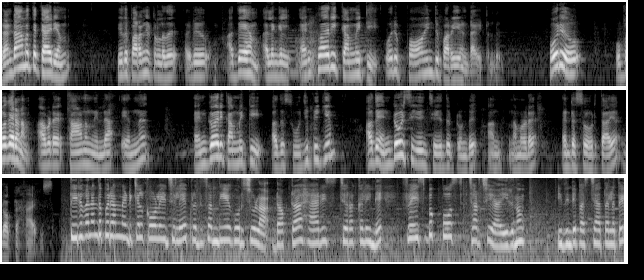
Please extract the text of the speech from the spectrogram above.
രണ്ടാമത്തെ കാര്യം ഇത് പറഞ്ഞിട്ടുള്ളത് ഒരു അദ്ദേഹം അല്ലെങ്കിൽ എൻക്വയറി കമ്മിറ്റി ഒരു പോയിന്റ് പറയുകയുണ്ടായിട്ടുണ്ട്. ഒരു ഉപകരണം അവിടെ കാണുന്നില്ല എന്ന് എൻക്വയറി കമ്മിറ്റി അത് സൂചിപ്പിക്കുകയും അത് എൻഡോഴ്സ് ചെയ്യുകയും ചെയ്തിട്ടുണ്ട് നമ്മുടെ എന്റെ സുഹൃത്തായ ഡോക്ടർ ഹാരിസ്. തിരുവനന്തപുരം മെഡിക്കൽ കോളേജിലെ പ്രതിസന്ധിയെക്കുറിച്ചുള്ള ഡോക്ടർ ഹാരിസ് ചിറക്കലിന്റെ ഫേസ്ബുക്ക് പോസ്റ്റ് ചർച്ചയായിരുന്നു. ഇതിന്റെ പശ്ചാത്തലത്തിൽ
